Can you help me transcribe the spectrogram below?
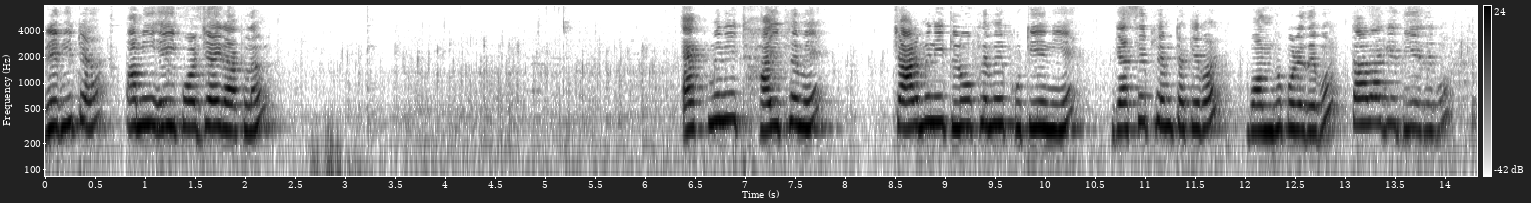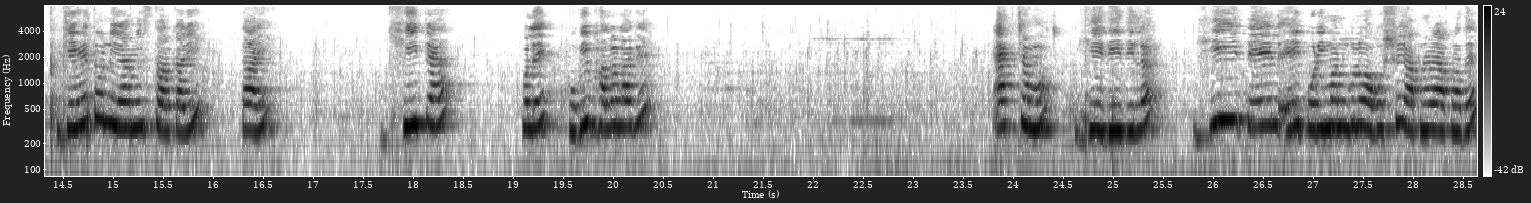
গ্রেভিটা আমি এই পর্যায়ে রাখলাম। এক মিনিট হাই ফ্লেমে, চার মিনিট লো ফ্লেমে ফুটিয়ে নিয়ে গ্যাসের ফ্লেমটাকে এবার বন্ধ করে দেব। তার আগে দিয়ে দেব যেহেতু নিরামিষ তরকারি, তাই ঘিটা হলে খুবই ভালো লাগে। এক চামচ ঘি দিয়ে দিলাম। ঘি, তেল এই পরিমাণগুলো অবশ্যই আপনারা আপনাদের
